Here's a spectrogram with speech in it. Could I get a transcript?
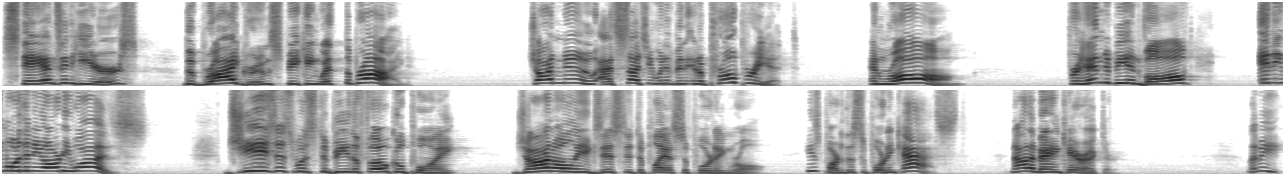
stands and hears the bridegroom speaking with the bride. John knew as such it would have been inappropriate and wrong for him to be involved any more than he already was. Jesus was to be the focal point. John only existed to play a supporting role. He's part of the supporting cast, not a main character. Let me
